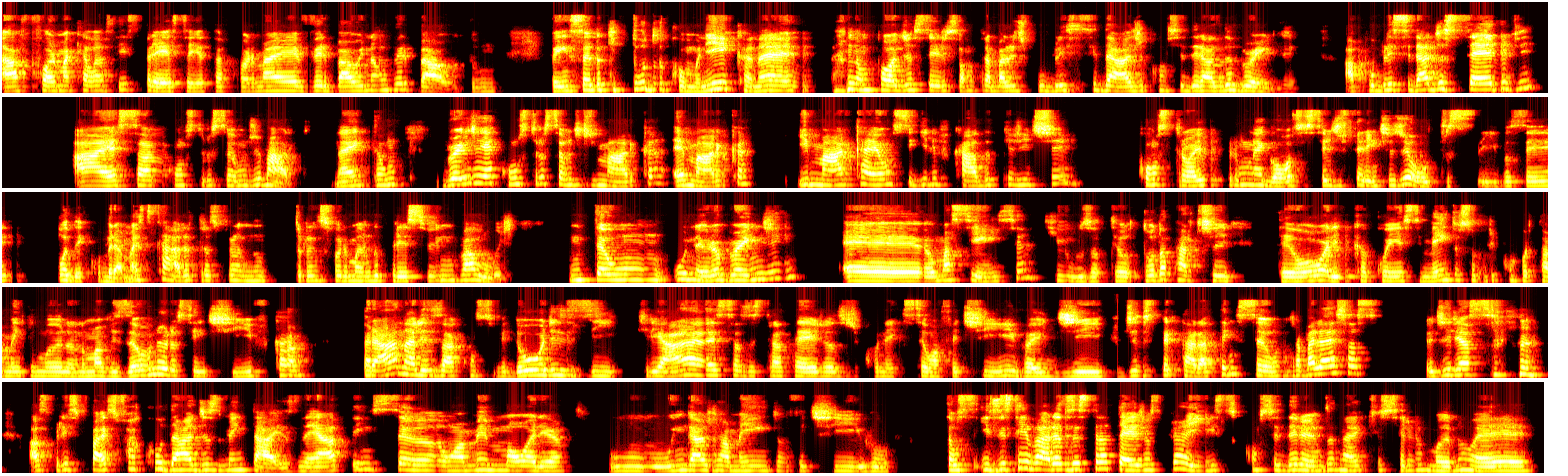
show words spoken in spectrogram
a forma que ela se expressa, e essa forma é verbal e não verbal. Então, pensando que tudo comunica, né, não pode ser só um trabalho de publicidade considerado branding. A publicidade serve a essa construção de marca, né? Então, branding é construção de marca, é marca, e marca é um significado que a gente constrói para um negócio ser diferente de outros, e você poder cobrar mais caro, transformando, transformando o preço em valor. Então, o neurobranding é uma ciência que usa toda a parte teórica, conhecimento sobre comportamento humano numa visão neurocientífica para analisar consumidores e criar essas estratégias de conexão afetiva e de despertar atenção, trabalhar essas, eu diria, as, as principais faculdades mentais, né? A atenção, a memória, o engajamento afetivo. Então, existem várias estratégias para isso, considerando né, que o ser humano é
